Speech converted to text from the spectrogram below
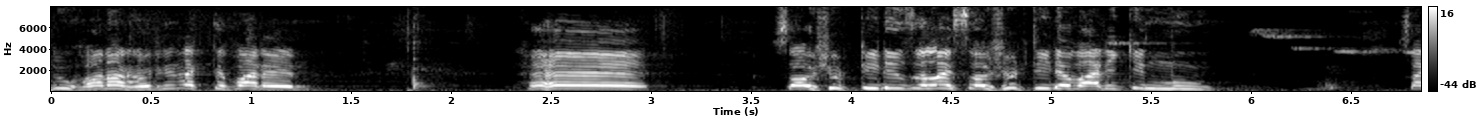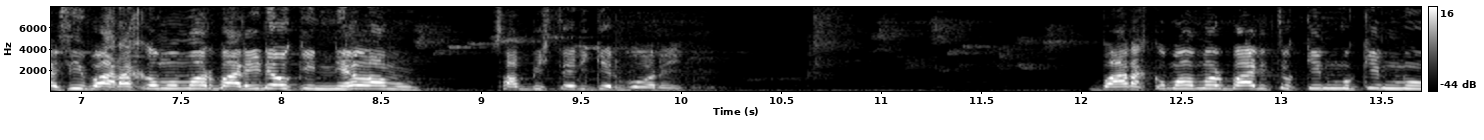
দু হরার হরিয়ে রাখতে পারেন। হে চৌষট্টিটা জেলায় চৌষট্টিটা বাড়ি কিনমু। চাইছি বারাকম আমার বাড়িটাও কিনে এলাম ছাব্বিশ তারিখের পরে। বারাকম আমার বাড়ি তো কিনমু কিনমু,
